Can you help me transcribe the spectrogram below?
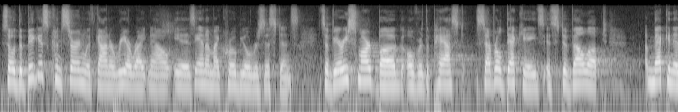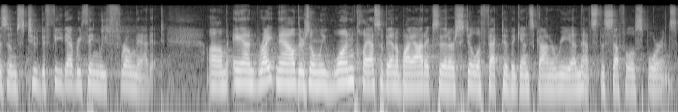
So the biggest concern with gonorrhea right now is antimicrobial resistance. It's a very smart bug. Over the past several decades, it's developed mechanisms to defeat everything we've thrown at it. Um, and right now, there's only one class of antibiotics that are still effective against gonorrhea, and that's the cephalosporins.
